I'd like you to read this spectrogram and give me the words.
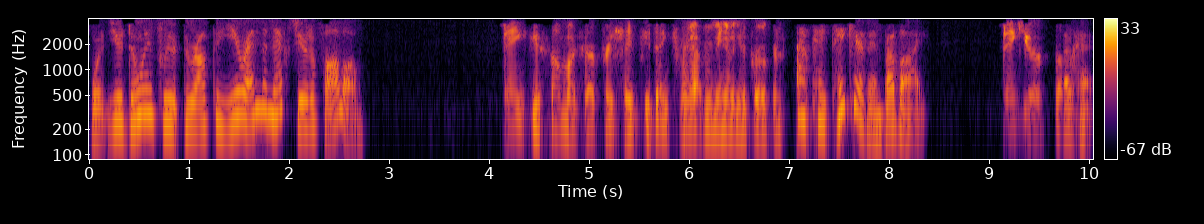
what you're doing for, throughout the year and the next year to follow. Thank you so much. I appreciate you. Thank you for having me on your program. Okay, take care then. Bye-bye. Thank you. Bye-bye. Okay.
